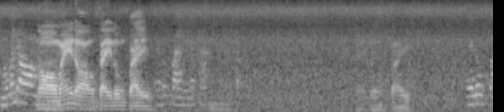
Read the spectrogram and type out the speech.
หนูไม่ดองหน่อไม้ดองใส่ลงไปใส่ลงไปนะคะใส่ลงไปใส่ลงไป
